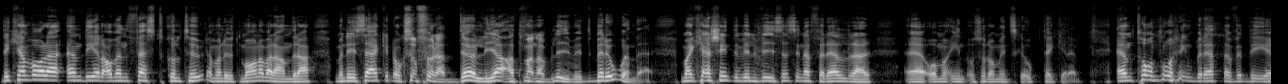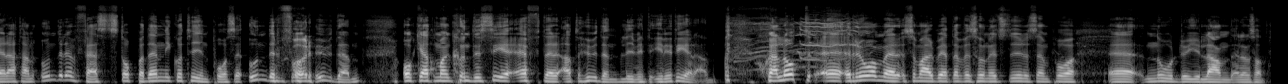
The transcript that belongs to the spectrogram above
det kan vara en del av en festkultur där man utmanar varandra, men det är säkert också för att dölja att man har blivit beroende. Man kanske inte vill visa sina föräldrar eh, om man in, och så de inte ska upptäcka det. En tonåring berättar för DR att han under en fest stoppade en nikotinpåse under förhuden och att man kunde se efter att huden blivit irriterad. Charlotte eh, Romer, som arbetar för Sundhetsstyrelsen på eh, Nordjylland eller något sånt,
